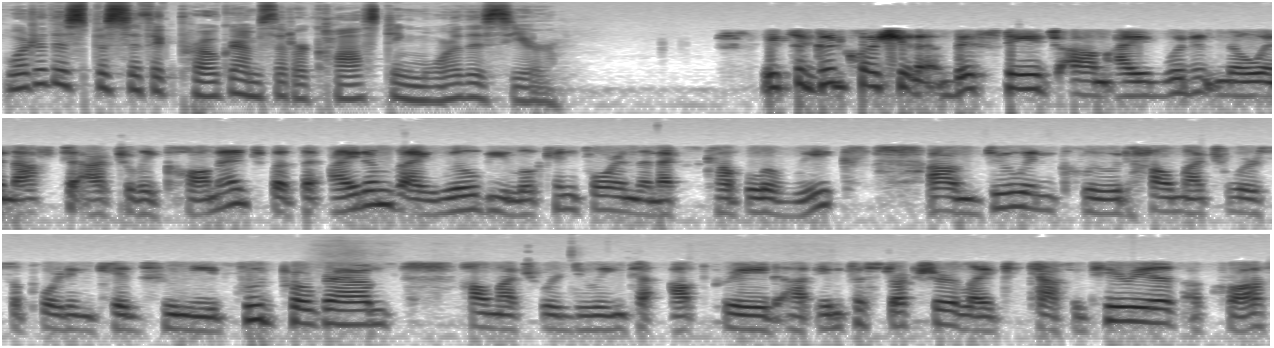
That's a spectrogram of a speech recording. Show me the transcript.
What are the specific programs that are costing more this year? It's a good question. At this stage, um, I wouldn't know enough to actually comment, but the items I will be looking for in the next couple of weeks um, do include how much we're supporting kids who need food programs, how much we're doing to upgrade uh, infrastructure like cafeterias across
